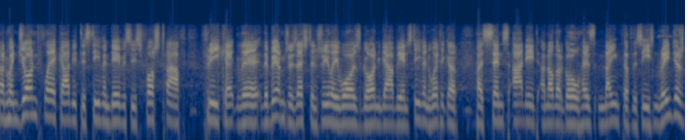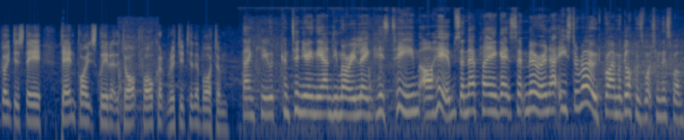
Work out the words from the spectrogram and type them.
And when John Fleck added to Stephen Davis's first half free kick, the, the Bairns' resistance really was gone, Gabby. And Stephen Whittaker has since added another goal, his ninth of the season. Rangers going to stay 10 points clear at the top, Falkirk rooted to the bottom. Thank you. Continuing the Andy Murray link, his team are Hibs and they're playing against St Mirren at Easter Road. Brian McLaughlin's watching this one.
